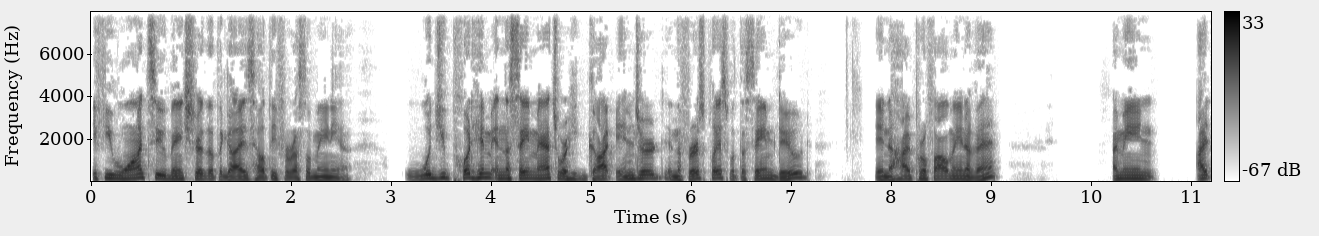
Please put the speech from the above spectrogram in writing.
if you want to make sure that the guy is healthy for WrestleMania, would you put him in the same match where he got injured in the first place with the same dude in a high profile main event? I mean, I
